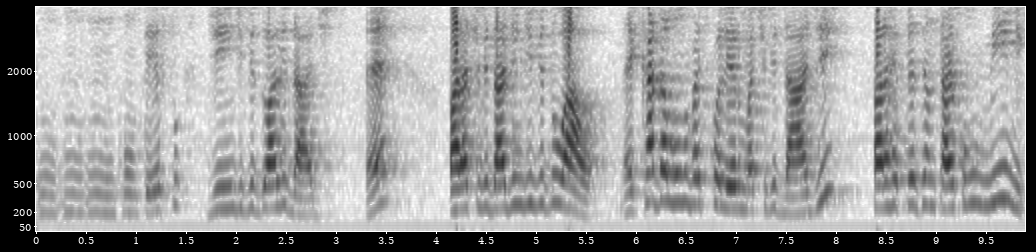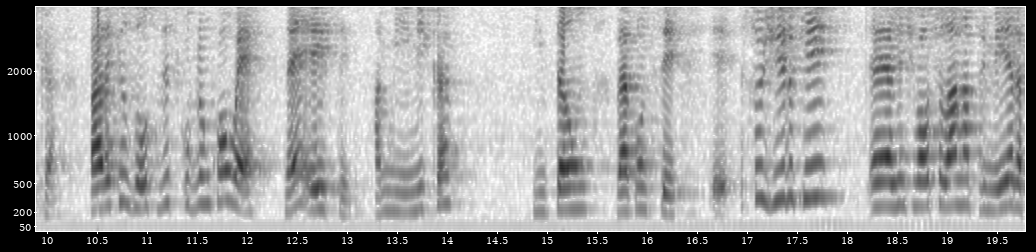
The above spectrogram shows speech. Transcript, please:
um, um, um contexto de individualidade. Né? Para atividade individual, né? cada aluno vai escolher uma atividade para representar como mímica, para que os outros descubram qual é né? Esse, a mímica. Então, vai acontecer. Sugiro que é, a gente volte lá na primeira,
